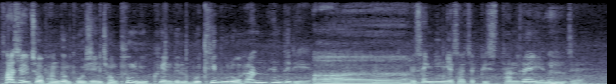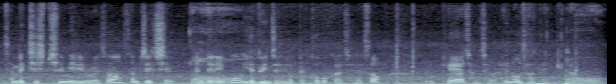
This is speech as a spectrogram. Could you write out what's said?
사실 저 방금 보신 정품 요크 핸들을 모티브로 한 핸들이에요. 아. 네, 생긴 게 살짝 비슷한데 얘는 음. 이제 377mm로 해서 377 핸들이고 얘도 이제 옆에 커버까지 해서 이렇게 장착을 해놓은 상태입니다. 오.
